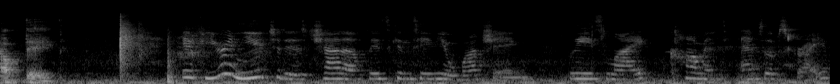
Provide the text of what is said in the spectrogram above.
update. If you're new to this channel, please continue watching. Please like, comment, and subscribe.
